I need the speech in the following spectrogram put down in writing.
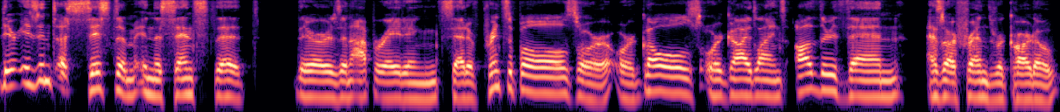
there isn't a system in the sense that there is an operating set of principles or or goals or guidelines other than as our friend Ricardo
